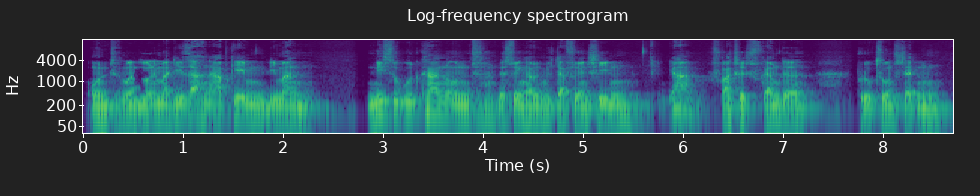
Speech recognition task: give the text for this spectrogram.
Und man soll immer die Sachen abgeben, die man nicht so gut kann und deswegen habe ich mich dafür entschieden, ja, praktisch fremde Produktionsstätten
